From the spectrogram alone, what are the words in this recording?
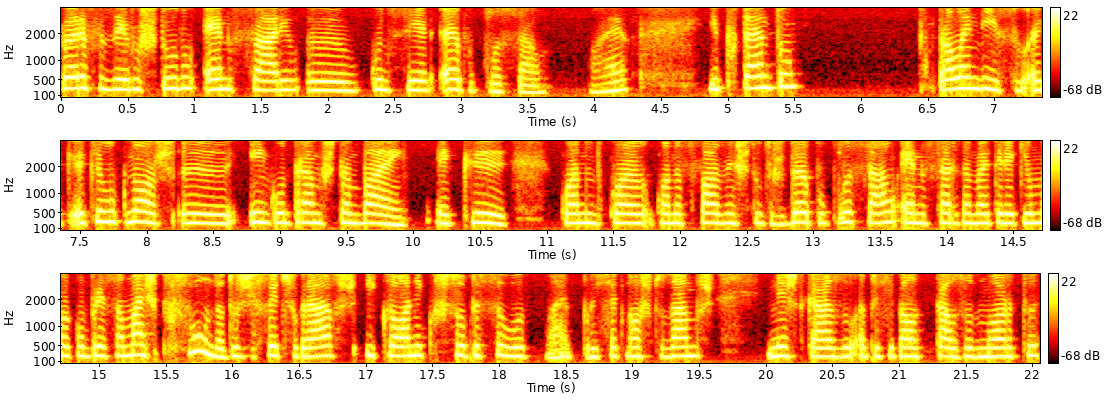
para fazer o estudo é necessário eh, conhecer a população, não é? E portanto, para além disso, aquilo que nós uh, encontramos também é que quando, quando, se fazem estudos da população é necessário também ter aqui uma compreensão mais profunda dos efeitos graves e crónicos sobre a saúde. É? Por isso é que nós estudamos, neste caso, a principal causa de morte um,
